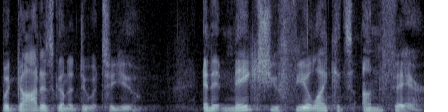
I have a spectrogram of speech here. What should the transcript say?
but God is going to do it to you. And it makes you feel like it's unfair.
